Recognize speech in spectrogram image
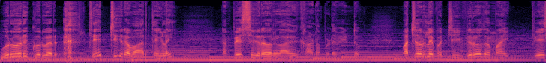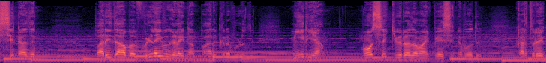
ஒருவருக்கொருவர் தேற்றுகிற வார்த்தைகளை நாம் பேசுகிறவர்களாக காணப்பட வேண்டும். மற்றவர்களை பற்றி விரோதமாய் பேசினதன் பரிதாப விளைவுகளை நாம் பார்க்கிற பொழுது மீரியாம் மோசைக்கு விரோதமாய் பேசின போது கர்த்தருடைய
